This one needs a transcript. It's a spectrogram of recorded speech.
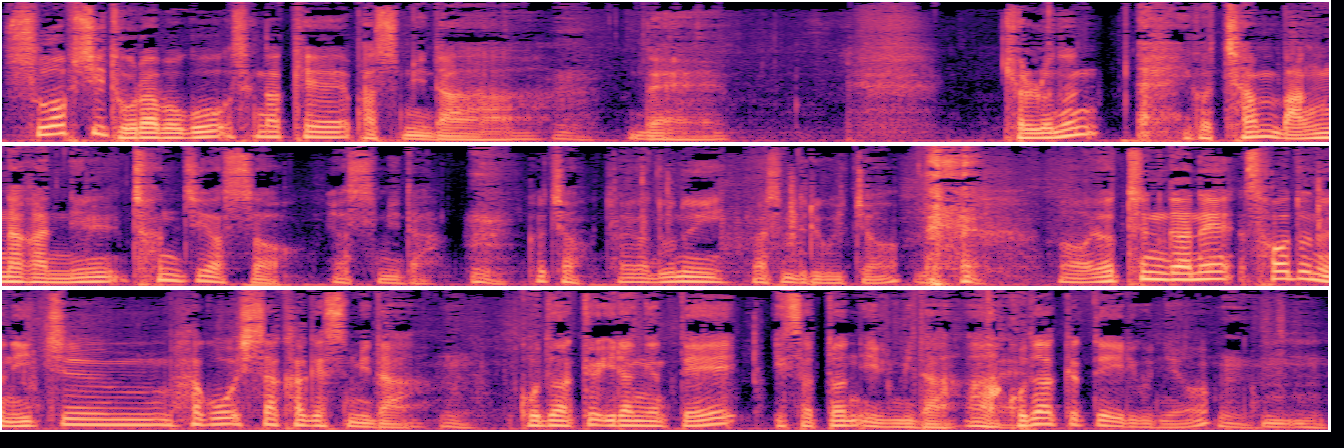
수없이 돌아보고 생각해 봤습니다. 네. 결론은 이거 참 막 나간 일 천지였어 였습니다. 그렇죠. 저희가 누누이 말씀드리고 있죠. 어, 여튼간에 서두는 이쯤 하고 시작하겠습니다. 음. 고등학교 1학년 때 있었던 일입니다. 아, 네. 고등학교 때 일이군요. 음. 음, 음.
